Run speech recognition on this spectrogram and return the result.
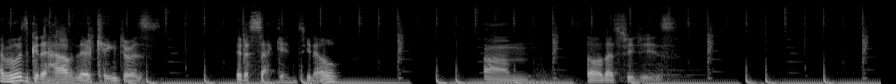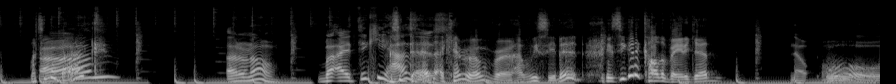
Everyone's gonna have their Kingdras in a second, you know? um, Oh, that's GG's. What's in the back? um, I don't know, but I think he Is has it? I can't remember. Have we seen it? Is he gonna call the bait again? No. Ooh, Oh,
